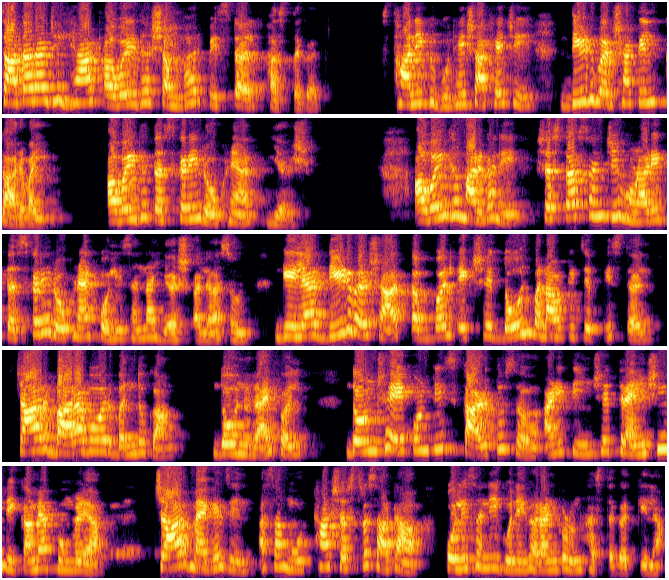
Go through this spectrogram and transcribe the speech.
सातारा जिल्ह्यात अवैध शंभर पिस्टल हस्तगत. स्थानिक गुन्हे शाखेची दीड वर्षातील कारवाई. अवैध तस्करी रोखण्यात यश. अवैध मार्गाने शस्त्रास्त्रांची होणारी तस्करी रोखण्यात पोलिसांना यश आलं असून गेल्या दीड वर्षात तब्बल एकशे दोन बनावटीचे पिस्टल चार बारा बोअर बंदुका दोन रायफल दोनशे एकोणतीस काडतुस आणि तीनशे त्र्याऐंशी रिकाम्या पुंगळ्या चार मॅगझिन असा मोठा शस्त्रसाठा पोलिसांनी गुन्हेगारांकडून हस्तगत केला.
